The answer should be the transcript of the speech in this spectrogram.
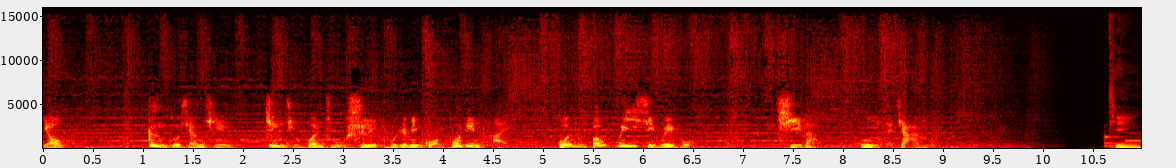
幺，更多详情敬请关注十里铺人民广播电台官方微信微博，期待你的加入。听，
